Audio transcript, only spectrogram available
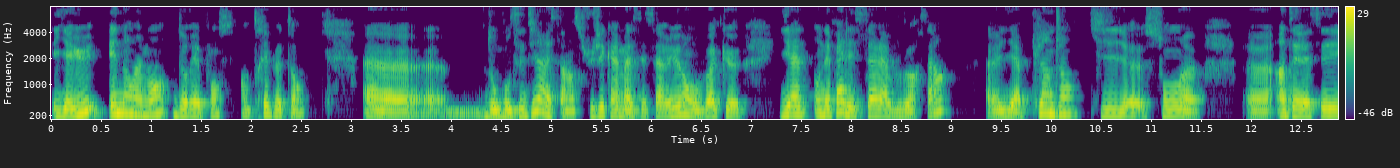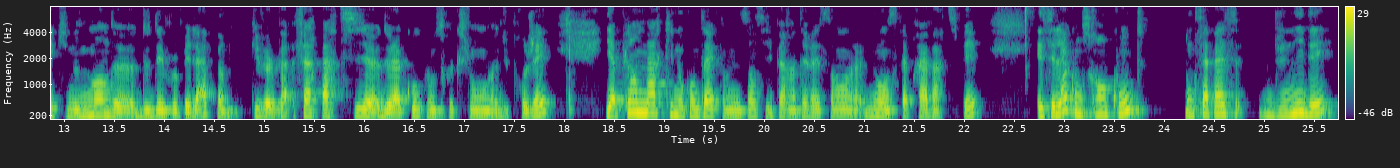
Et il y a eu énormément de réponses en très peu de temps. Donc on s'est dit, ah, c'est un sujet quand même assez sérieux. On voit que n'est pas les seuls à vouloir ça. Il y a plein de gens qui sont intéressés et qui nous demandent de développer l'app, qui veulent faire partie euh, de la co-construction euh, du projet. Il y a plein de marques qui nous contactent en disant c'est hyper intéressant, nous on serait prêt à participer. Et c'est là qu'on se rend compte. Donc ça passe d'une idée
